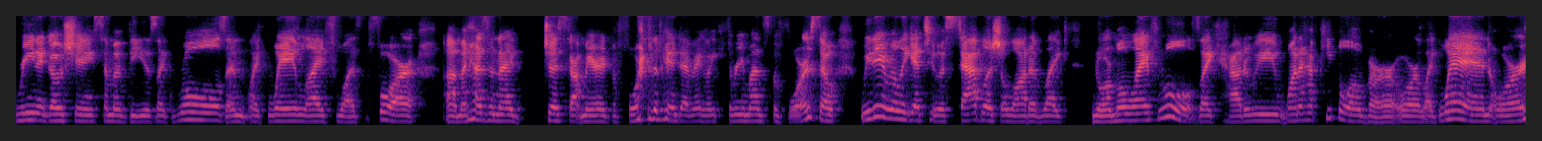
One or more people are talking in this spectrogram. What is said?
renegotiating some of these like roles and like way life was before. Um, my husband and I just got married before the pandemic, like three months before. So we didn't really get to establish a lot of like normal life rules, like how do we want to have people over or like when, or,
